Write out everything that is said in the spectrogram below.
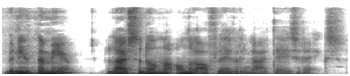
Benieuwd naar meer? Luister dan naar andere afleveringen uit deze reeks.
